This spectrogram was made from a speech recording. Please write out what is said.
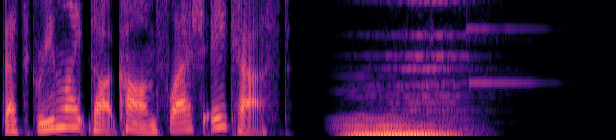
That's greenlight.com slash ACAST.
